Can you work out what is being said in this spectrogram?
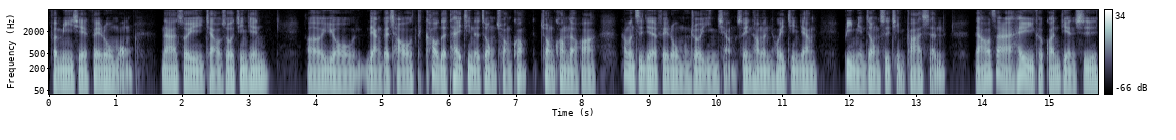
分泌一些费洛蒙。那所以，假如说今天呃有两个巢靠得太近的这种状况状况的话，它们之间的费洛蒙就会影响，所以他们会尽量避免这种事情发生。然后再来，还有一个观点是，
